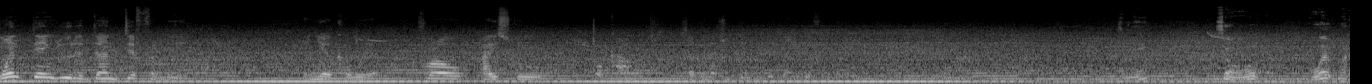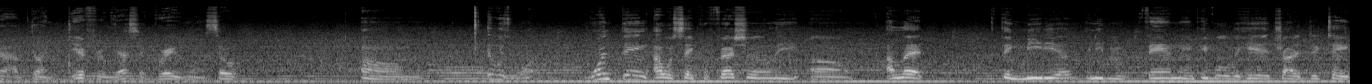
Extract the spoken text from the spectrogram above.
one thing you'd have done differently in your career, pro, high school, or college. Something that you think you'd have done differently. Me? So what, what would I have done differently? That's a great one. So um, it was one one thing I would say professionally. Um, I let think media and even family and people over here try to dictate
